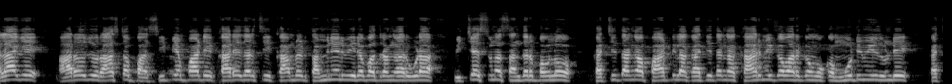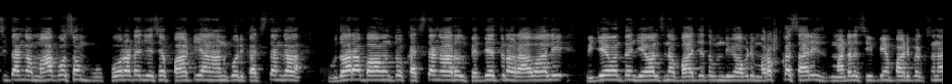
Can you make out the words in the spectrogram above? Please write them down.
అలాగే ఆ రోజు రాష్ట్ర సిపిఎం పార్టీ కార్యదర్శి కామ్రేడ్ తమ్మినేని వీరభద్రం గారు కూడా విచ్చేస్తున్న సందర్భంలో ఖచ్చితంగా పార్టీలకు అతీతంగా కార్మిక వర్గం ఒక మూటి మీద ఉండి ఖచ్చితంగా మా కోసం పోరాటం చేసే పార్టీ అని అనుకొని ఖచ్చితంగా ఉదార భావంతో ఖచ్చితంగా ఆ రోజు పెద్ద ఎత్తున రావాలి. విజయవంతం చేయాల్సిన బాధ్యత ఉంది కాబట్టి మరొక్కసారి మండల సిపిఎం పార్టీ పక్షాన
